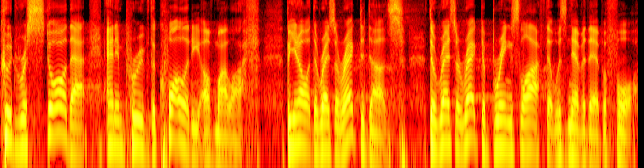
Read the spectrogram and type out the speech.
could restore that and improve the quality of my life. But you know what the resurrector does? The resurrector brings life that was never there before.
